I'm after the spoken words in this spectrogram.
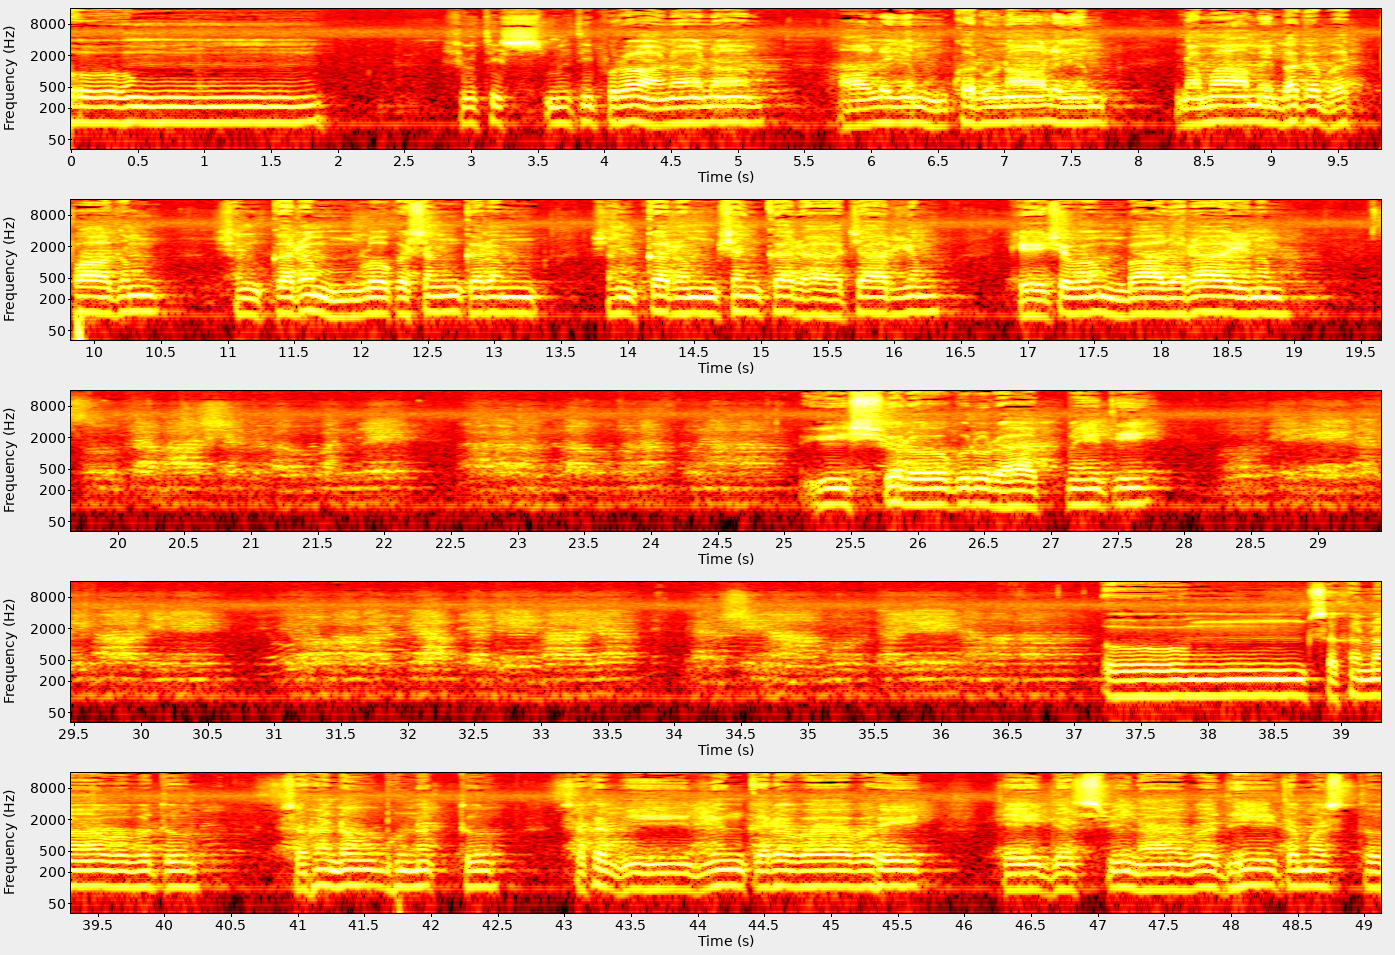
ॐ श्रुतिस्मृतिपुराणानाम् आलयं करुणालयं नमामि भगवत्पादं शङ्करं लोकशङ्करं शङ्करं शङ्कराचार्यं केशवं बादरायणम् ईश्वरो गुरुरात्मेति सखनावतु सखनौ भुनक्तु सखवीर्यङ्करवावहै तेजस्विनावधीतमस्तु।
